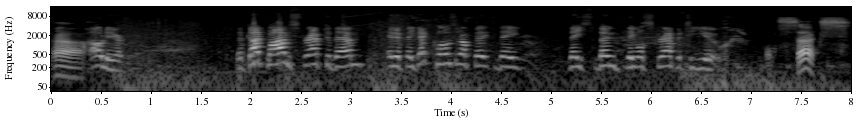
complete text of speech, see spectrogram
Oh, Oh dear. They've got bombs strapped to them, and if they get close enough, they they they then they will strap it to you. that sucks.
